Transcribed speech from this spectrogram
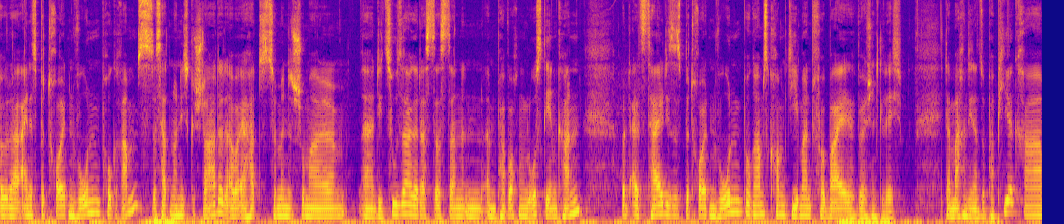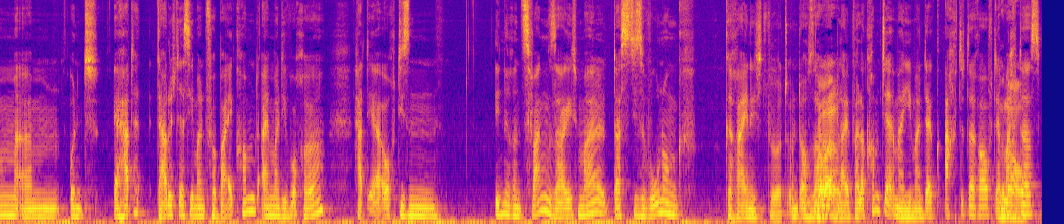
oder eines betreuten Wohnenprogramms. Das hat noch nicht gestartet, aber er hat zumindest schon mal äh, die Zusage, dass das dann in, in, ein paar Wochen losgehen kann. Und als Teil dieses betreuten Wohnenprogramms kommt jemand vorbei wöchentlich. Da machen die dann so Papierkram ähm, und er hat dadurch, dass jemand vorbeikommt, einmal die Woche, hat er auch diesen inneren Zwang, sage ich mal, dass diese Wohnung gereinigt wird und auch sauer ja. bleibt, weil da kommt ja immer jemand, der achtet darauf, der genau. macht das.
